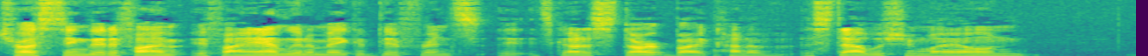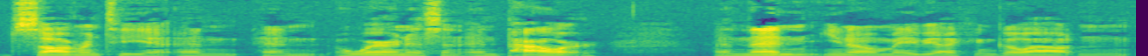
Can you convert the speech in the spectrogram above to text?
trusting that if I'm if I am going to make a difference, it's got to start by kind of establishing my own sovereignty and and awareness and, and power, and then you know maybe I can go out and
